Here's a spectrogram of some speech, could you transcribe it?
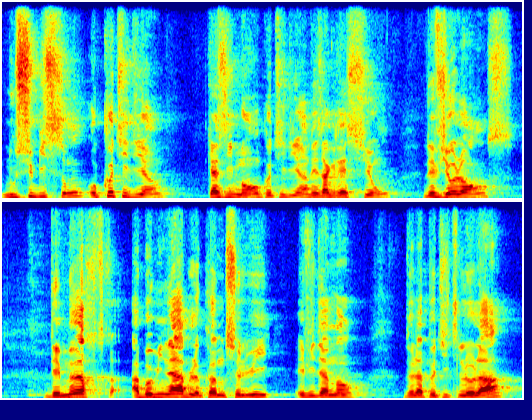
nous subissons au quotidien, quasiment au quotidien, des agressions, des violences, des meurtres abominables comme celui, évidemment, de la petite Lola,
